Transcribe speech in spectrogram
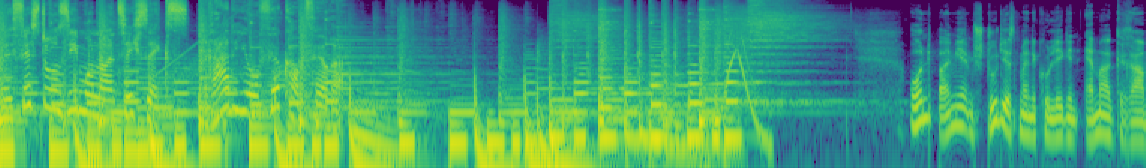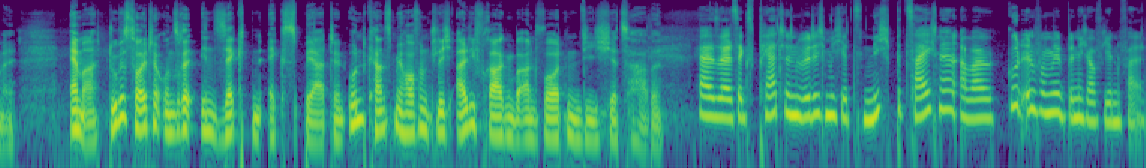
Mephisto 976, Radio für Kopfhörer. Und bei mir im Studio ist meine Kollegin Emma Gramel. Emma, du bist heute unsere Insektenexpertin und kannst mir hoffentlich all die Fragen beantworten, die ich jetzt habe. Also als Expertin würde ich mich jetzt nicht bezeichnen, aber gut informiert bin ich auf jeden Fall.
